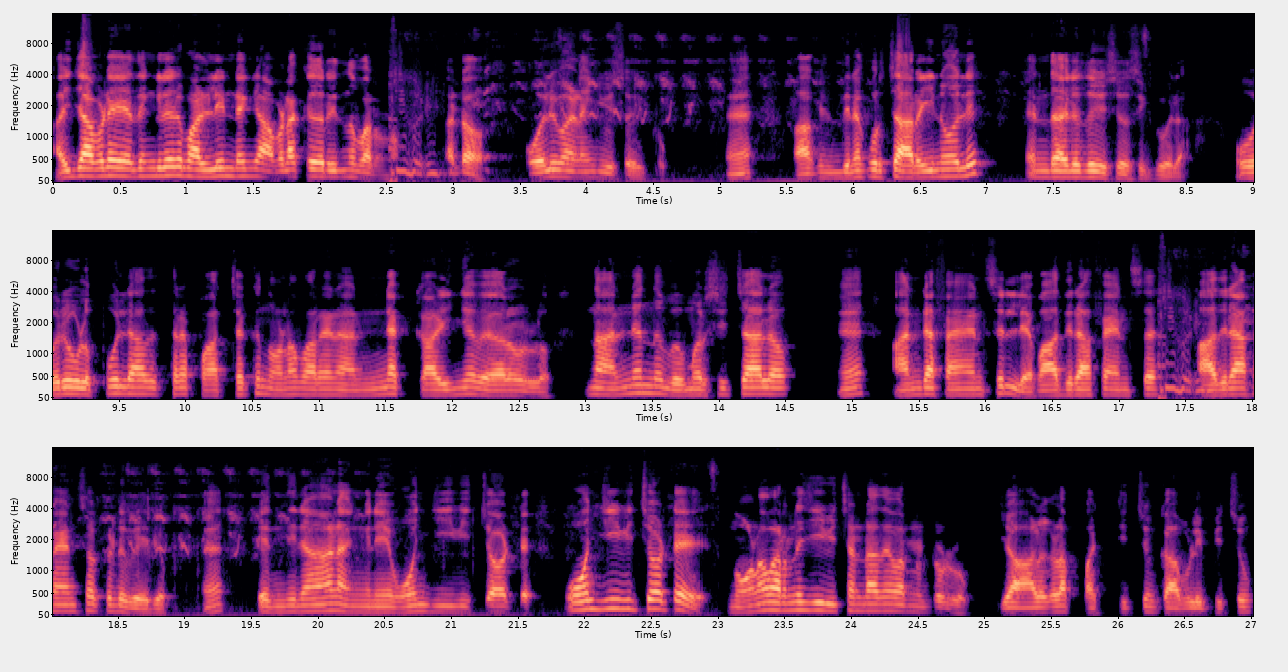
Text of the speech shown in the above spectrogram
അതിന്റെ അവിടെ ഏതെങ്കിലും ഒരു പള്ളി ഉണ്ടെങ്കിൽ അവിടെ കയറി എന്ന് പറഞ്ഞു. കേട്ടോ? ഓൽ വേണമെങ്കിൽ വിശ്വസിക്കും. ഏഹ് ഇതിനെ കുറിച്ച് അറിയുന്നോൽ എന്തായാലും ഇത് വിശ്വസിക്കൂല. ഒരു ഉളുപ്പില്ലാതെ ഇത്ര പച്ചക്ക് നുണ പറയാൻ അന്നെ കഴിഞ്ഞ വേറെ ഉള്ളൂ. എന്നാ അന്നെ ഒന്ന് വിമർശിച്ചാലോ? ഏഹ് അന്റെ ഫാൻസ് ഇല്ലേ? പാതിര ഫാൻസ് പാതിര ഫാൻസ് ഒക്കെ ഇട്ട് വരും. ഏഹ് എന്തിനാണ് അങ്ങനെ? ഓൻ ജീവിച്ചോട്ടെ. ഓൻ ജീവിച്ചോട്ടെ. നുണ പറഞ്ഞ് ജീവിച്ചണ്ടെന്നേ പറഞ്ഞിട്ടുള്ളൂ. ഈ ആളുകളെ പറ്റിച്ചും കബളിപ്പിച്ചും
